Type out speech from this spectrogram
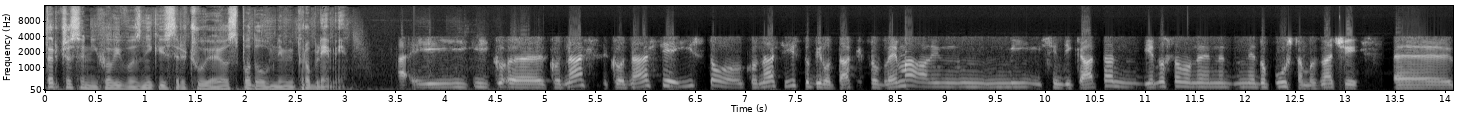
ter če se njihovi vozniki srečujejo s podobnimi problemi. I, i e, kod, nas, kod, nas je isto, kod nas je isto bilo takvih problema, ali mi sindikata jednostavno ne, ne, ne dopuštamo. Znači, e,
